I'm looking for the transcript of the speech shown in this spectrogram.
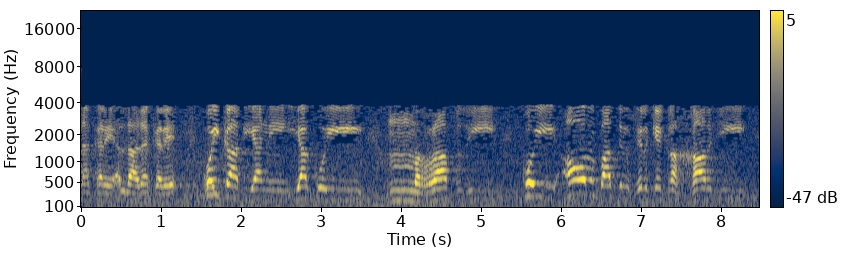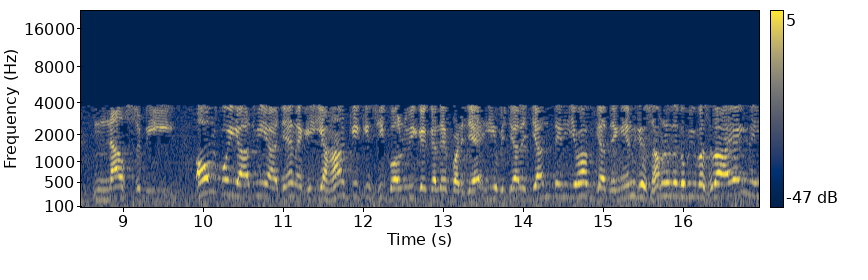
نہ کرے، اللہ نہ کرے، کوئی قادیانی یا کوئی رافضی کوئی اور باطل فرقے کا خارجی، ناصبی، اور کوئی آدمی آ جائے نا کہ یہاں کے کسی مولوی کے گلے پڑ جائے، یہ بیچارے جانتے نہیں جواب کیا دیں گے؟ ان کے سامنے تو کبھی مسئلہ آیا ہی نہیں۔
